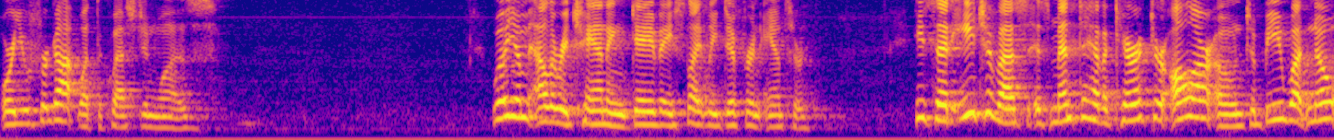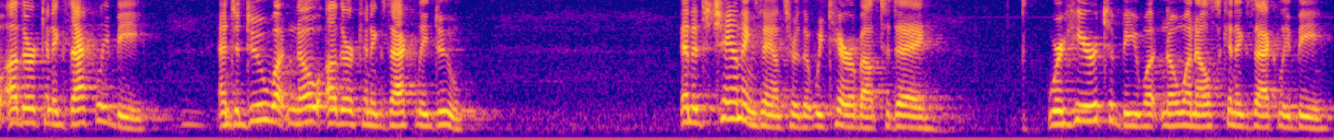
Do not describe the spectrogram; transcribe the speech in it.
or you forgot what the question was. William Ellery Channing gave a slightly different answer. He said, Each of us is meant to have a character all our own, to be what no other can exactly be, and to do what no other can exactly do. And it's Channing's answer that we care about today. We're here to be what no one else can exactly be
